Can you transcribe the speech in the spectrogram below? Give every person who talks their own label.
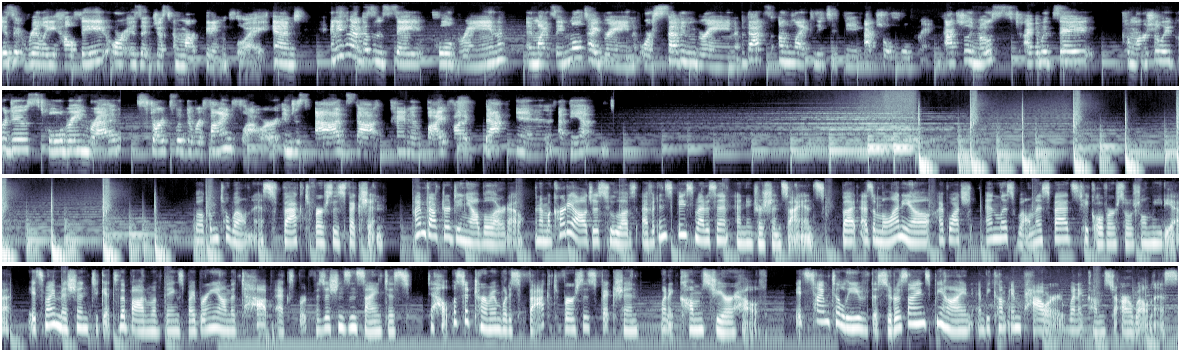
Speaker 1: Is it really healthy or is it just a marketing ploy? And anything that doesn't say whole grain and might say multi-grain or seven grain, that's unlikely to be actual whole grain. Actually, most, I would say, commercially produced whole grain bread starts with the refined flour and just adds that kind of byproduct back in at the end.
Speaker 2: Welcome to Wellness Fact versus Fiction. I'm Dr. Danielle Belardo, and I'm a cardiologist who loves evidence based medicine and nutrition science. But as a millennial, I've watched endless wellness fads take over social media. It's my mission to get to the bottom of things by bringing on the top expert physicians and scientists to help us determine what is fact versus fiction when it comes to your health. It's time to leave the pseudoscience behind and become empowered when it comes to our wellness.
